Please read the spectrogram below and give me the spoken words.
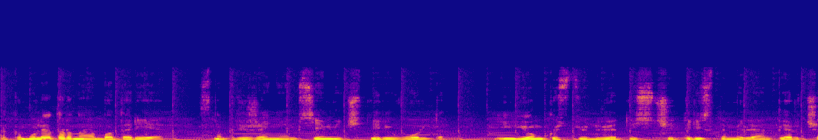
Аккумуляторная батарея с напряжением 7,4 вольта и емкостью 2300 мАч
